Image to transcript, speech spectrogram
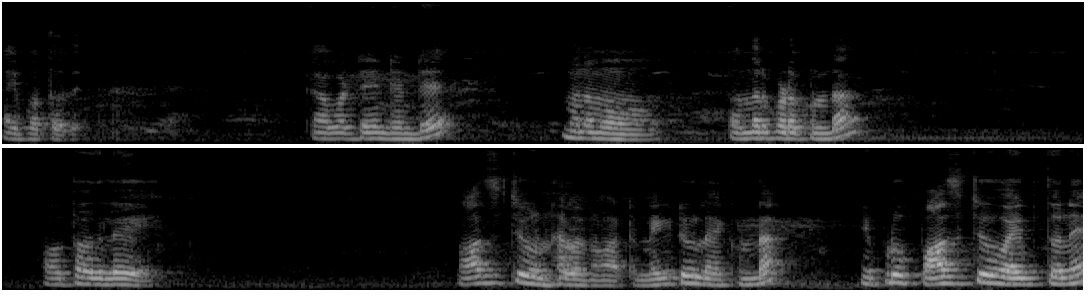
అయిపోతుంది. కాబట్టి ఏంటంటే మనము తొందరపడకుండా అవుతుందిలే. పాజిటివ్ ఉండాలన్నమాట. నెగిటివ్ లేకుండా ఎప్పుడు పాజిటివ్ వైపుతోనే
